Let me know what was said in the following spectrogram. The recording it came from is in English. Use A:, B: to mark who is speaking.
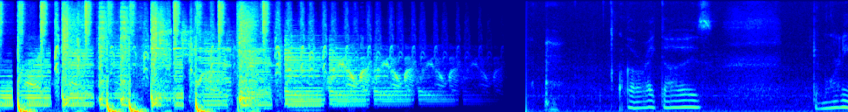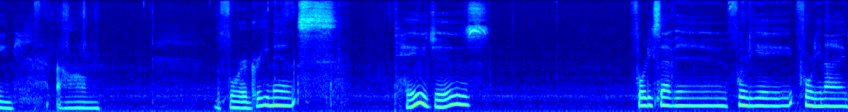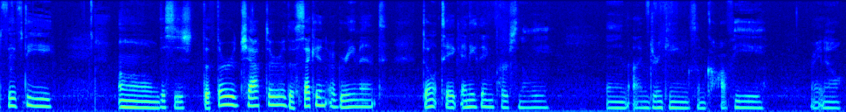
A: All right, guys. Good morning. Um, the four agreements, pages 47, 48, 49, 50. Um, this is the third chapter, the second agreement. Don't take anything personally. And I'm drinking some coffee right now.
